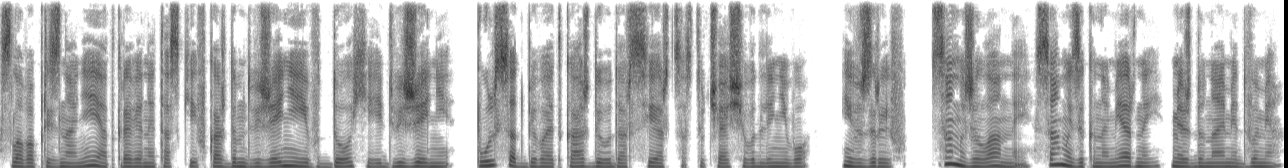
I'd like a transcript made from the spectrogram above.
Слова признания и откровенной тоски в каждом движении и вдохе и движении. Пульс отбивает каждый удар сердца, стучащего для него. И взрыв. Самый желанный, самый закономерный между нами двумя.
